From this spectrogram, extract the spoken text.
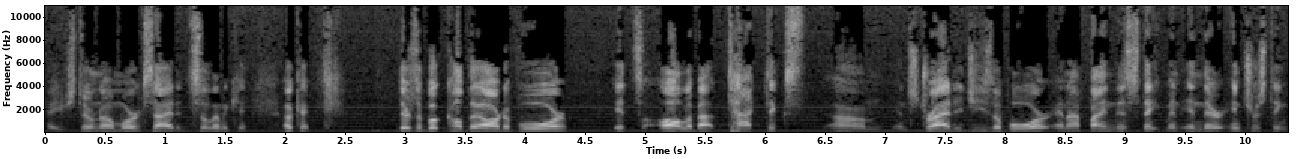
Okay, you're still no more excited, so let me. Okay, there's a book called The Art of War it's all about tactics um, and strategies of war, and I find this statement in there interesting.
